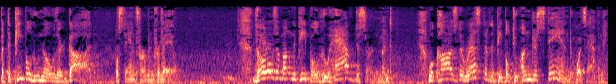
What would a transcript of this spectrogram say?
But the people who know their God will stand firm and prevail. Those among the people who have discernment will cause the rest of the people to understand what's happening.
